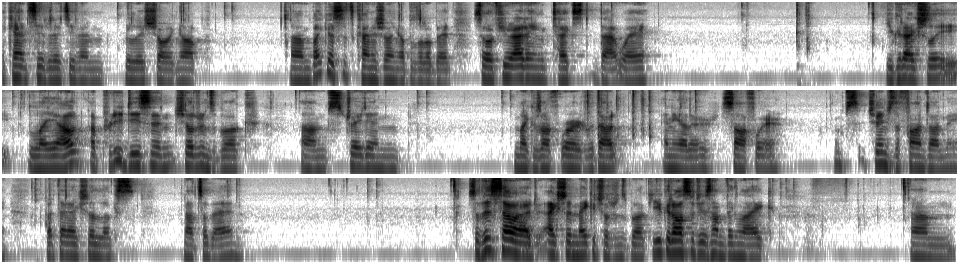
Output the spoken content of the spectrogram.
I can't see that it's even really showing up. Um, but I guess it's kind of showing up a little bit. So if you're adding text that way, you could actually lay out a pretty decent children's book um, straight in Microsoft Word without any other software. Oops, it changed the font on me, but that actually looks not so bad. So this is how I'd actually make a children's book. You could also do something like um,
